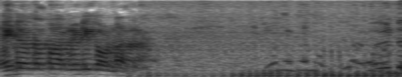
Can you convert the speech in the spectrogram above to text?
రెండవ తత్వాలు రెడీగా ఉండాలి ఏంటో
